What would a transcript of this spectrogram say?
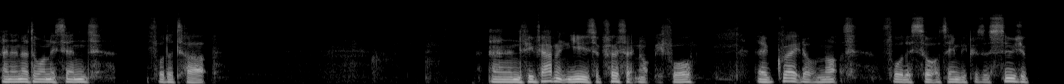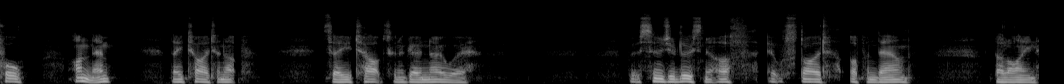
And another one this end for the tarp. And if you haven't used a Prusik knot before, they're a great little knot for this sort of thing because as soon as you pull on them, they tighten up. So your tarp's going to go nowhere. But as soon as you loosen it off, it will slide up and down the line.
